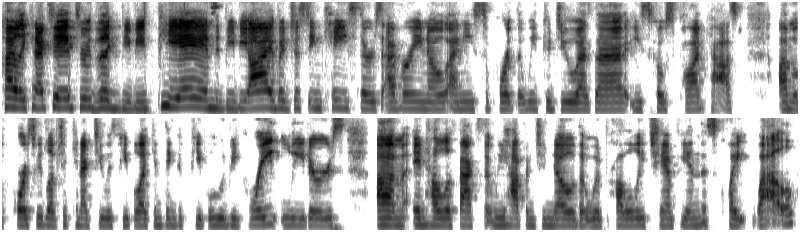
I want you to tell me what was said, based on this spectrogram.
highly connected through the BBPA and the BBI. But just in case there's ever, you know, any support that we could do as a East Coast podcast, um, of course, we'd love to connect you with people. I can think of people who would be great leaders um, in Halifax that we happen to know that would probably champion this quite well.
